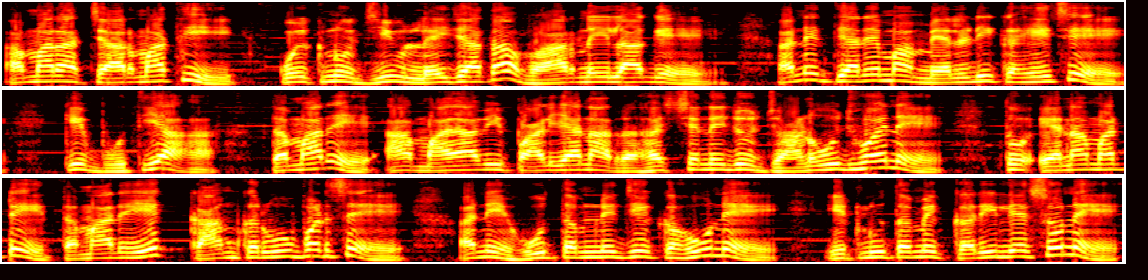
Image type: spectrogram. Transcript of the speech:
અમારા ચારમાંથી કોઈકનો જીવ લઈ જતા વાર નહીં લાગે. અને ત્યારે માં મેલડી કહે છે કે, ભૂતિયા તમારે આ માયાવી પાળિયાના રહસ્યને જો જાણવું જ હોય ને, તો એના માટે તમારે એક કામ કરવું પડશે. અને હું તમને જે કહું ને, એટલું તમે કરી લેશો ને,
